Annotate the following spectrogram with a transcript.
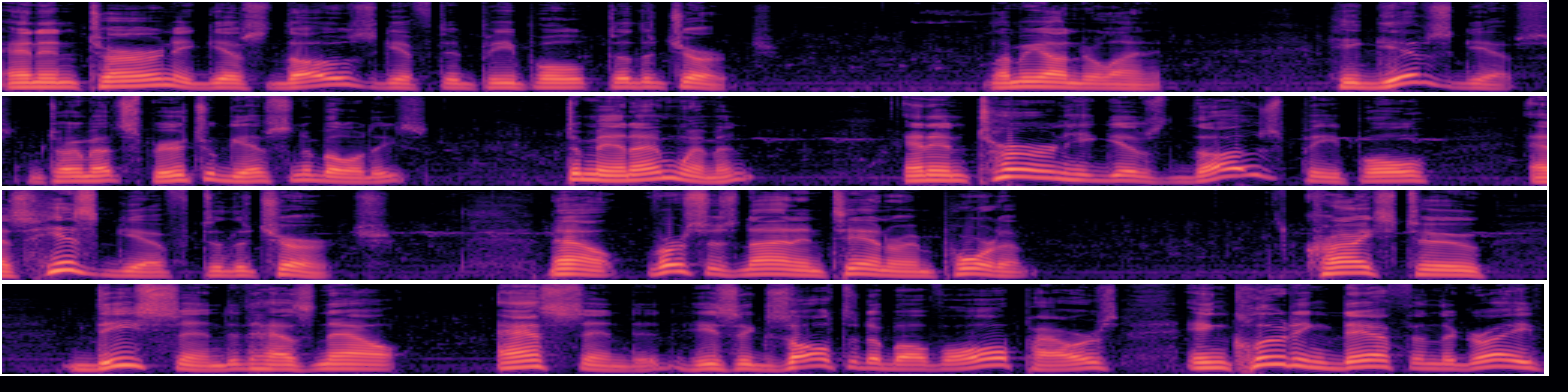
and in turn, He gives those gifted people to the church. Let me underline it. He gives gifts, I'm talking about spiritual gifts and abilities, to men and women, and in turn, He gives those people as His gift to the church. Now, verses 9 and 10 are important. Christ, who descended, has now ascended. He's exalted above all powers, including death and the grave,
